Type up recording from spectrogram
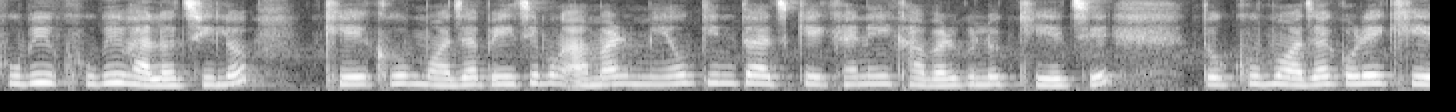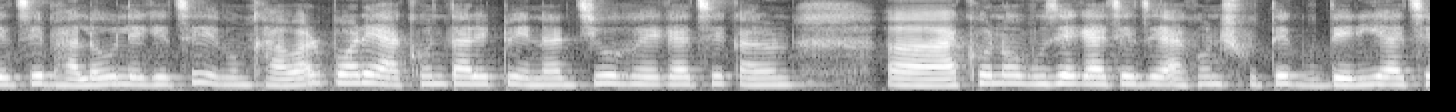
খুবই খুবই ভালো ছিল। খেয়ে খুব মজা পেয়েছে এবং আমার মেয়েও কিন্তু আজকে এখানে এই খাবারগুলো খেয়েছে। তো খুব মজা করে খেয়েছে, ভালোও লেগেছে এবং খাওয়ার পরে এখন তার একটু এনার্জিও হয়ে গেছে কারণ এখনও বুঝে গেছে যে এখন শুতে দেরি আছে,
